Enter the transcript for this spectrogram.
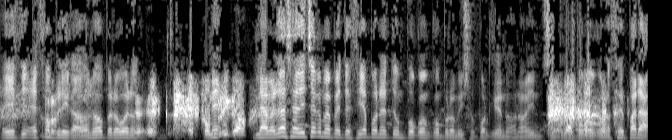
Es, es complicado, ¿no? Pero bueno. Es- es complicado. Me- la verdad se ha dicho que me apetecía ponerte un poco en compromiso, ¿por qué no? no? Siempre un poco conocer para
